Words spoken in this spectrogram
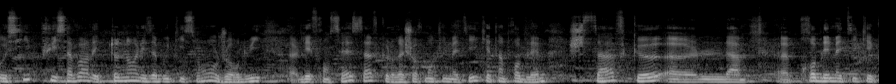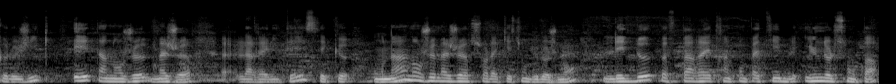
aussi puissent avoir les tenants et les aboutissants. Aujourd'hui, euh, les Français savent que le réchauffement climatique est un problème, savent que la problématique écologique est un enjeu majeur. Euh, la réalité, c'est qu'on a un enjeu majeur sur la question du logement. Les deux peuvent paraître incompatibles, ils ne le sont pas.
